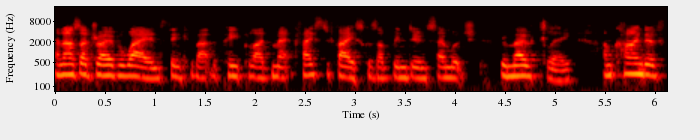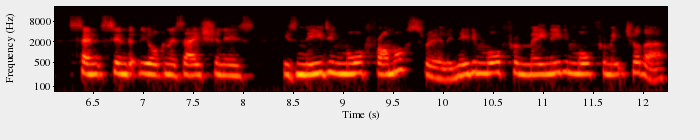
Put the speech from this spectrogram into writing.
and as i drove away and thinking about the people i'd met face to face because i've been doing so much remotely i'm kind of sensing that the organization is is needing more from us really needing more from me needing more from each other.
